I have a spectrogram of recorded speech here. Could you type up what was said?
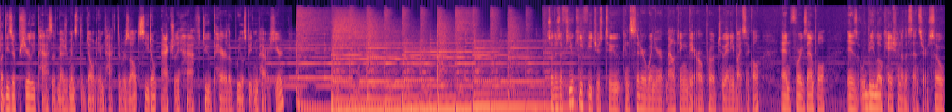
But these are purely passive measurements that don't impact the results, so you don't actually have to pair the wheel speed and power here. So there's a few key features to consider when you're mounting the AeroPro to any bicycle. And for example, is the location of the sensor. So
